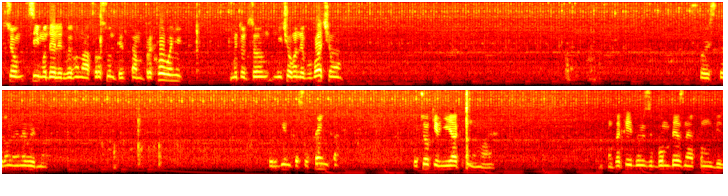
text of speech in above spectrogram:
в цьому, цій моделі двигуна форсунки там приховані. Ми тут цього нічого не побачимо. З тої сторони не видно. Турбінка сухенька, почоків ніяких немає. Отакий, друзі, бомбезний автомобіль.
